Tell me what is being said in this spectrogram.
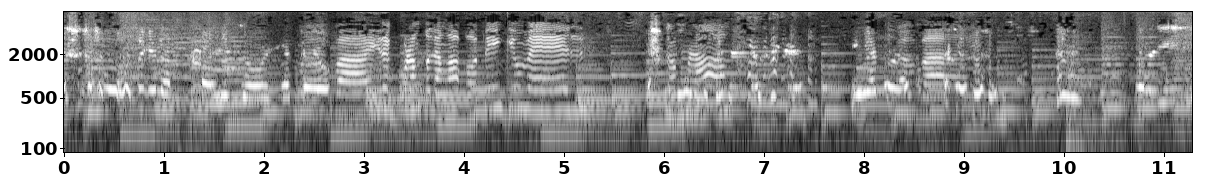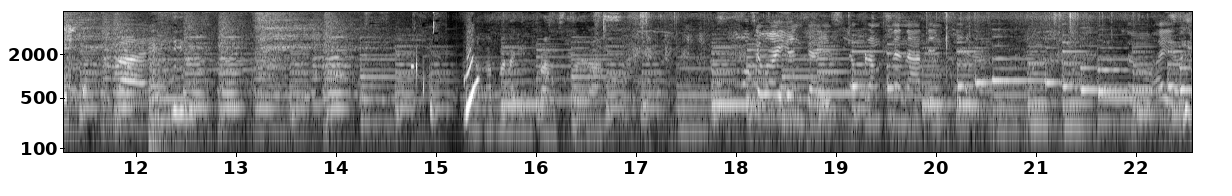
Sige na. Bye, kayo. Bye. Nag-prank lang ako. Thank you, Mel. Sa prank. Ingat ka. Bye. Bye. Ka pa naging prankster ah. So, ayun guys. Na-prank na natin sila. So, ayun.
